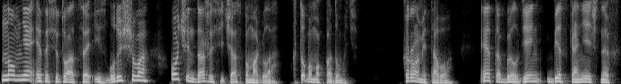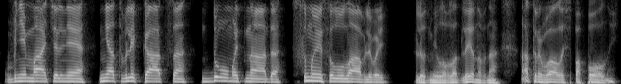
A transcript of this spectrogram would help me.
но мне эта ситуация из будущего очень даже сейчас помогла. Кто бы мог подумать. Кроме того, это был день бесконечных «внимательнее», «не отвлекаться», «думать надо», «смысл улавливай». Людмила Владленовна отрывалась по полной.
